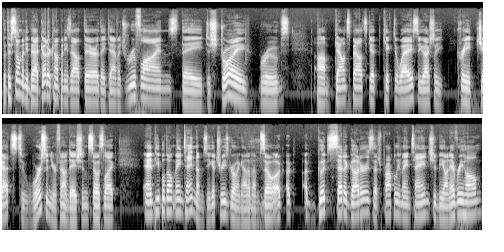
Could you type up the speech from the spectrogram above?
But there's so many bad gutter companies out there. They damage roof lines. They destroy roofs. Um, downspouts get kicked away, so you actually create jets to worsen your foundation. So it's like, and people don't maintain them, so you get trees growing out of them. So a, a, a good set of gutters that's properly maintained should be on every home.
